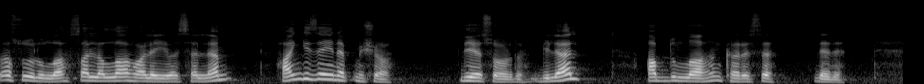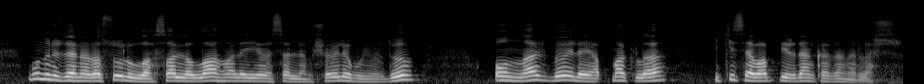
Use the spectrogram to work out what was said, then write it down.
Resulullah sallallahu aleyhi ve sellem hangi Zeynep'miş o diye sordu. Bilal Abdullah'ın karısı dedi. Bunun üzerine Resulullah sallallahu aleyhi ve sellem şöyle buyurdu. Onlar böyle yapmakla iki sevap birden kazanırlar.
